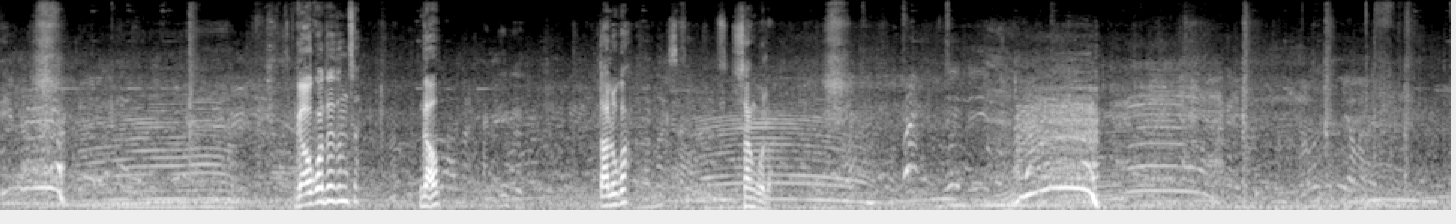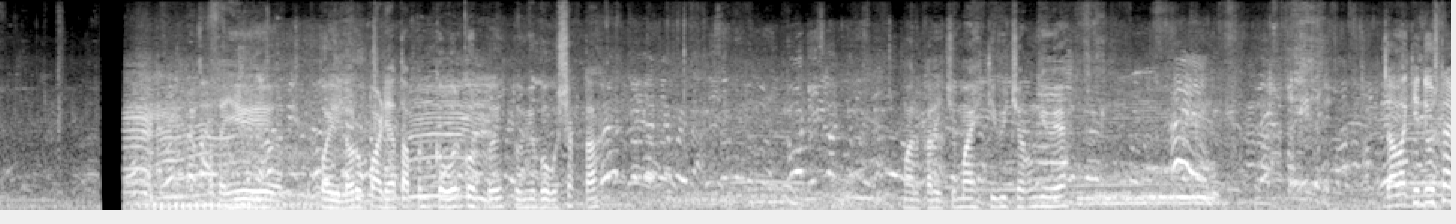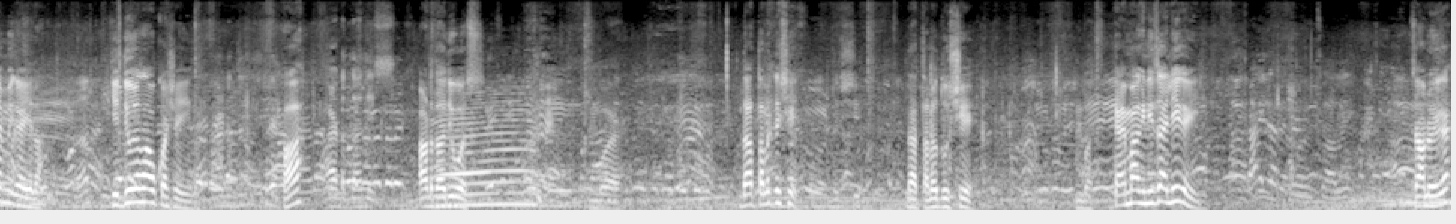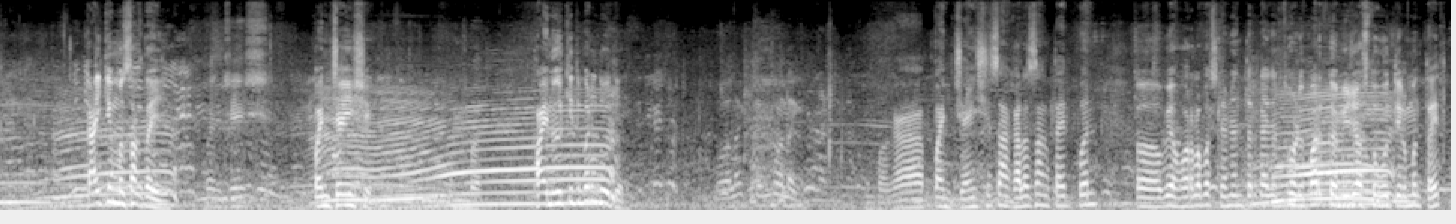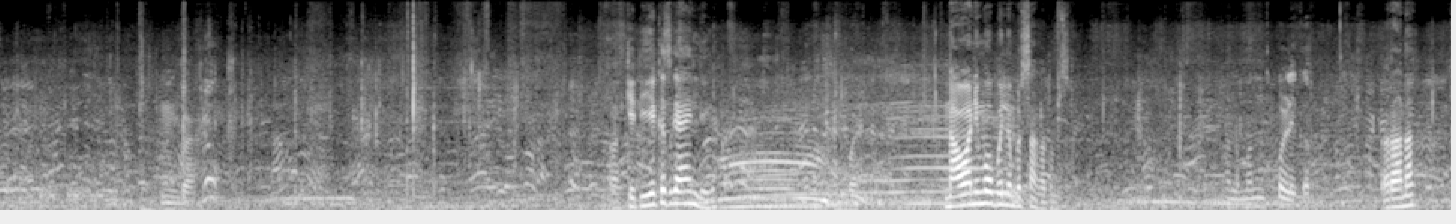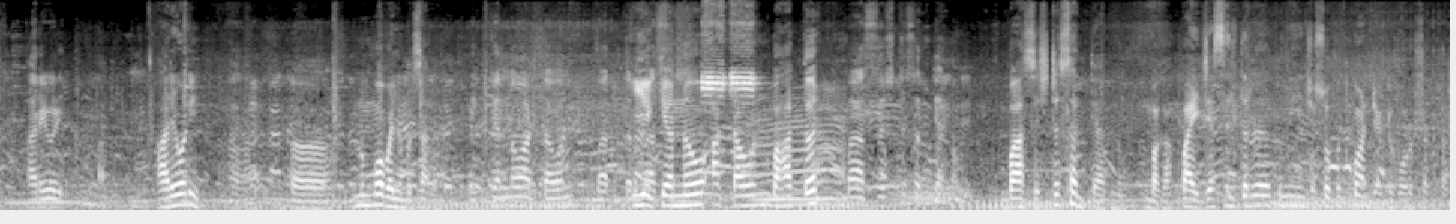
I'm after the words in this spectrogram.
गाव कोणतं आहे तुमचं? गाव? तालुका? सांगोला. आता हे पहिलं रुपाडी आता आपण कव्हर करतोय. तुम्ही बघू शकता. मालकालीची माहिती विचारून घेऊया. दादा किती दिवस टायमिंग आहे हिला? किती दिवस अवकाश आहे हिला? हा? आठ दहा दिवस. आठ दहा दिवस. बर. दाताला कशी? आहे? दाताला दोषी आहे. बर. काय मागणी झाली आहे का ही चालू आहे का? काय किंमत सांगता येईल? पंच्याऐंशी. फायनल कितीपर्यंत होते? बघा पंच्याऐंशी सांगायला सांगतायत पण व्यवहाराला बसल्यानंतर काय जर थोडेफार कमी जास्त होतील म्हणतायत बरं. अं, किती? एकच गाय आणली का. नाव आणि मोबाईल नंबर सांगा तुमचा. हनुमंत कोळेकर. राहणार? आरेवाडी. आरेवाडी? अं, न- मोबाईल नंबर सांगा. एक्क्याण्णव अठ्ठावन्न बहात्तर एक्क्याण्णव अठ्ठावन्न बहात्तर? बासष्ट सत्त्याण्णव. बासष्ट सत्त्याण्णव. बघा पाहिजे असेल तर तुम्ही यांच्यासोबत कॉन्टॅक्ट करू शकता.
